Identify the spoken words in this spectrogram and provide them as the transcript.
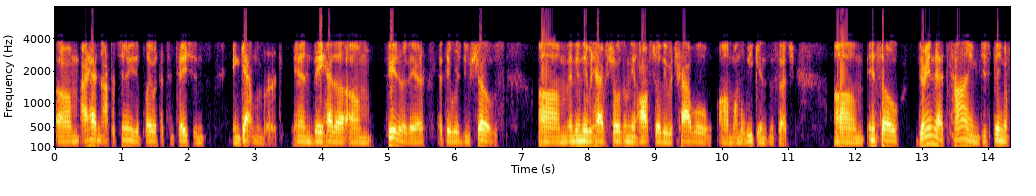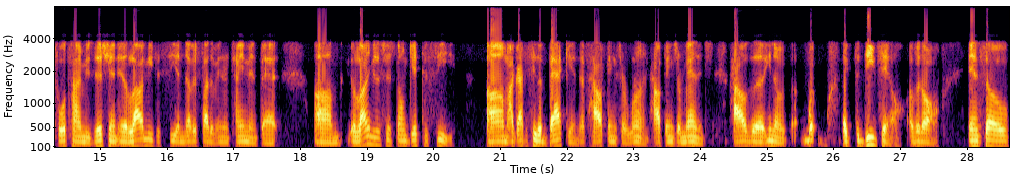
um, I had an opportunity to play with the Temptations in Gatlinburg, and they had a um, theater there that they would do shows, um, and then they would have shows on the off show. They would travel um, on the weekends and such, um, and so during that time, just being a full time musician, it allowed me to see another side of entertainment that um, a lot of musicians don't get to see. Um, I got to see the back end of how things are run, how things are managed, how the you know what like the detail of it all. And so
